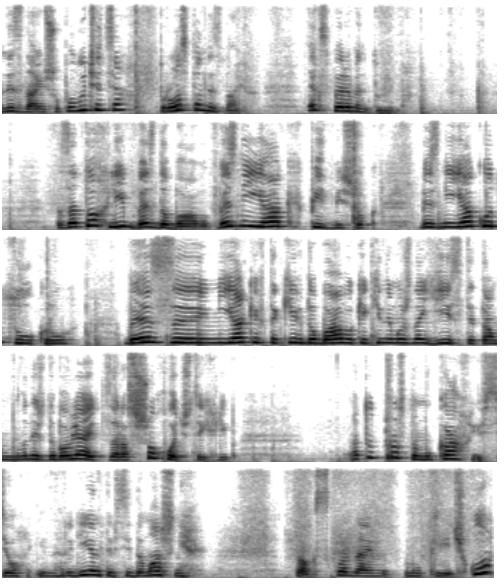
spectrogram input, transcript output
Не знаю, що вийде. Просто не знаю. Експериментуємо. Зато хліб без добавок, без ніяких підмішок, без ніякого цукру, без е, ніяких таких добавок, які не можна їсти. Там вони ж додають зараз, що хочеш цей хліб. А тут просто мука і все. Інгредієнти всі домашні. Так, складаємо мукичку.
